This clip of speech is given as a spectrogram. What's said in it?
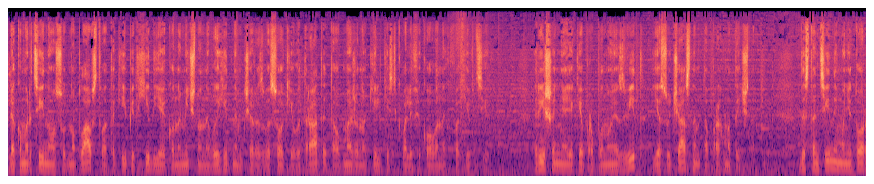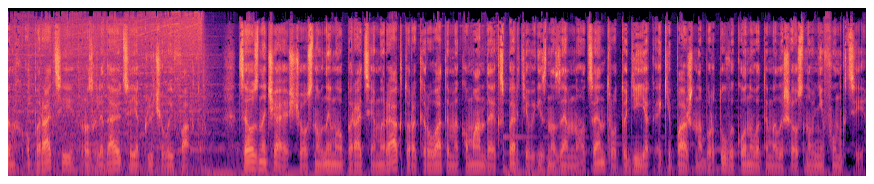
Для комерційного судноплавства такий підхід є економічно невигідним через високі витрати та обмежену кількість кваліфікованих фахівців. Рішення, яке пропонує звіт, є сучасним та прагматичним. Дистанційний моніторинг операції розглядаються як ключовий фактор. Це означає, що основними операціями реактора керуватиме команда експертів із наземного центру, тоді як екіпаж на борту виконуватиме лише основні функції.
